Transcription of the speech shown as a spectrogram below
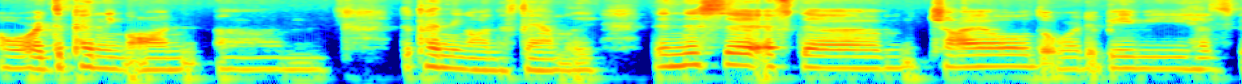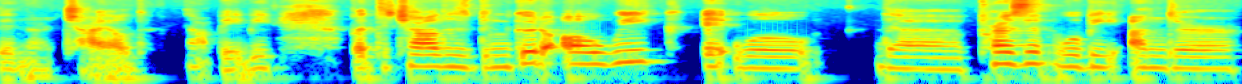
or depending on um, depending on the family. The Nisse, if the child or the baby has been a child, not baby, but the child has been good all week, it will the present will be under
